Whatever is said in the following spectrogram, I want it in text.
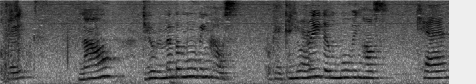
Okay. Now, do you remember moving house? Okay, can you Yeah. read the moving house? can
